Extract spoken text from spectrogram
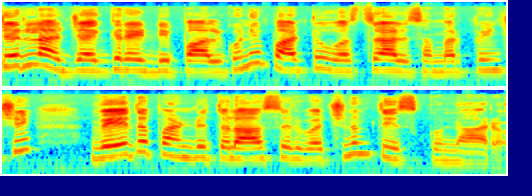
చిర్ల జగ్గిరెడ్డి పాల్గొని పట్టు వస్త్రాలు సమర్పించి వేద పండితుల ఆశీర్వచనం తీసుకున్నారు.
